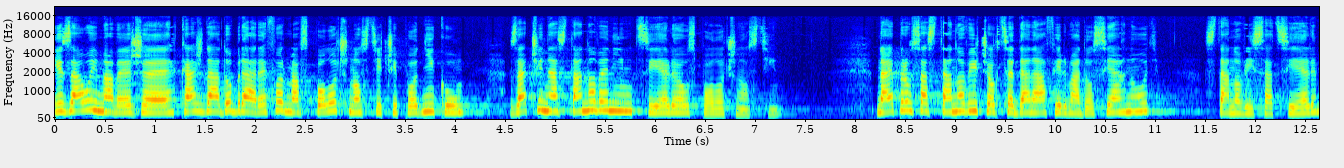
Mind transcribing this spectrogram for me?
Je zaujímavé, že každá dobrá reforma v spoločnosti či podniku začína stanoveným cieľov spoločnosti. Najprv sa stanoví, čo chce daná firma dosiahnuť, stanoví sa cieľ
